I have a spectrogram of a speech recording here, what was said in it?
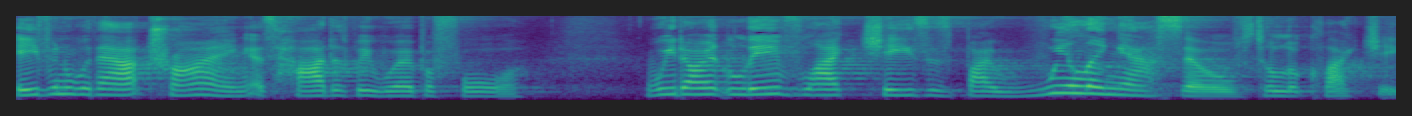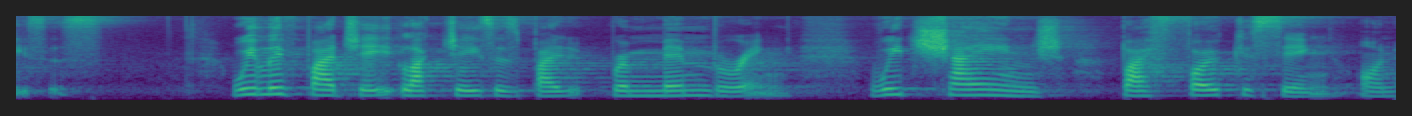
even without trying as hard as we were before We don't live like Jesus by willing ourselves to look like Jesus. We live by G- like Jesus by remembering. We change by focusing on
